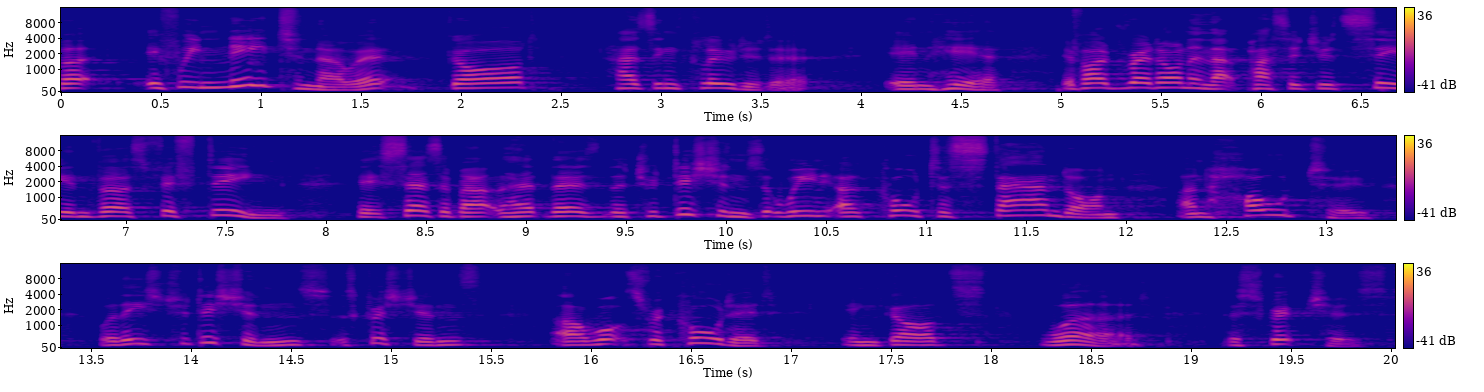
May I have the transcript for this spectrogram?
but if we need to know it, God has included it in here. If I'd read on in that passage, you'd see in verse 15, it says about the traditions that we are called to stand on and hold to. Well, these traditions, as Christians, are what's recorded in God's word, the scriptures.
